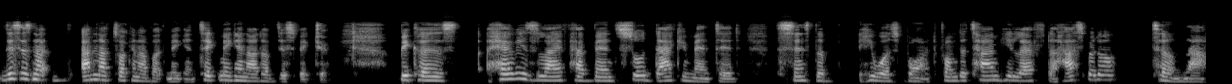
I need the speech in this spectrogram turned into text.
This is not, I'm not talking about Meghan. Take Meghan out of this picture because Harry's life have been so documented since the he was born, from the time he left the hospital till now.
